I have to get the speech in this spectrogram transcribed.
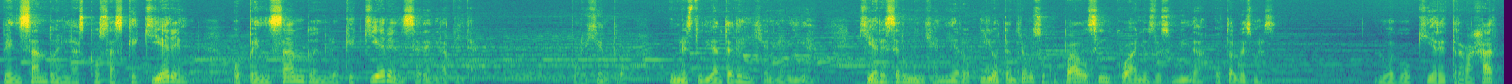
pensando en las cosas que quieren o pensando en lo que quieren ser en la vida. Por ejemplo, un estudiante de ingeniería quiere ser un ingeniero y lo tendremos ocupado cinco años de su vida o tal vez más. Luego quiere trabajar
